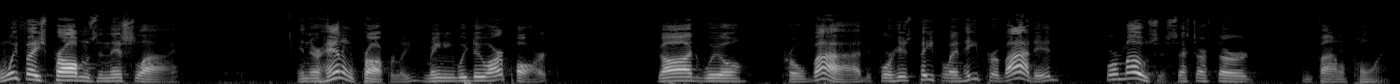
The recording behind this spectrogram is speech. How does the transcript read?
When we face problems in this life, and they're handled properly, meaning we do our part, God will provide for his people, and he provided for Moses. That's our third and final point.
